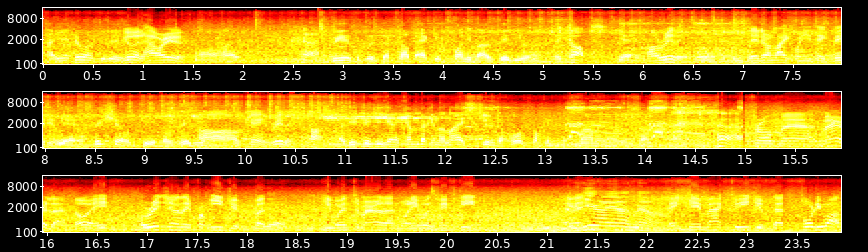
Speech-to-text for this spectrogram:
How are you doing today? Good, how are you? It's weird because the cop acting funny about video. The cops. Yeah. Oh, really? Yeah. They don't like when you take video? Yeah, picture okay, but video. Ah, okay, really? Huh. Uh, do you think you're gonna come back in a nice kill the whole fucking mom or something? from uh, Maryland. No, he originally from Egypt, but Yeah. he went to Maryland when he was 15. And And then here I am now. And came back to Egypt at 41,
